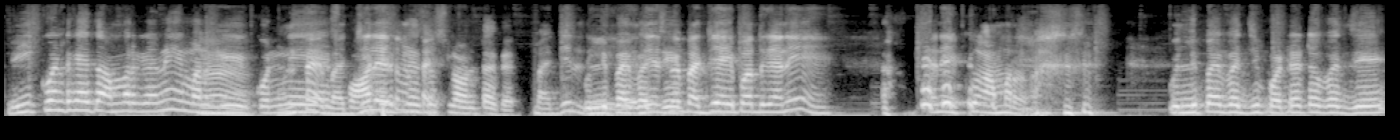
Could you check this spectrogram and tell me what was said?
ఫ్రీక్వెంట్గా అయితే అమ్మరు కానీ మనకి కొన్ని ఉంటాయి, బజ్జీలు అయితే ఉంటాయి. ప్లేసెస్లో ఉంటది ఉల్లిపాయ బజ్జీ. బజ్జీ అయిపోద్ది కానీ ఎక్కువ అమ్మరు. ఉల్లిపాయ బజ్జీ పొటాటో బజ్జీ.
